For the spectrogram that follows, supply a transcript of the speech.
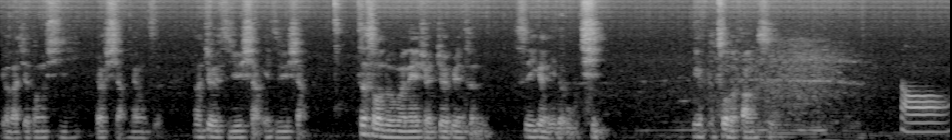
有哪些东西要想这样子。那就一直去想，一直去想，这时候 rumination 就会变成是一个你的武器，一个不错的方式。哦。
